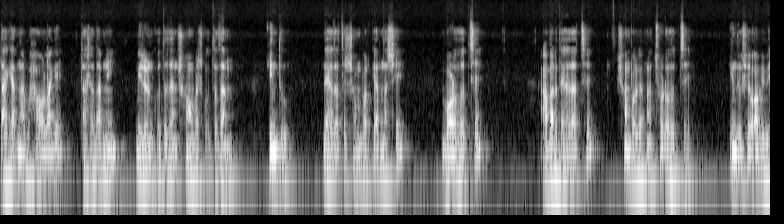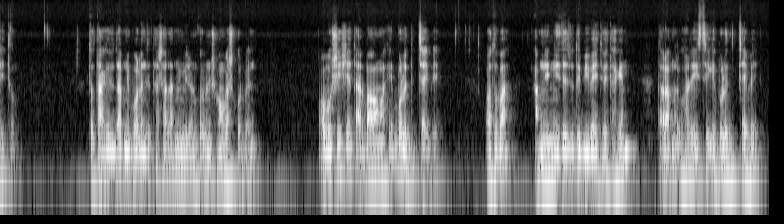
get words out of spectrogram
তাকে আপনার ভালো লাগে, তার সাথে আপনি মিলন করতে চান, সমাবেশ করতে চান। কিন্তু দেখা যাচ্ছে সম্পর্কে আপনার সে বড় হচ্ছে, আবার দেখা যাচ্ছে সম্পর্কে আপনার ছোট হচ্ছে, কিন্তু সে অবিবাহিত। তো তাকে যদি আপনি বলেন যে তার সাথে আপনি মিলন করবেন, সমাবেশ করবেন, অবশ্যই সে তার বাবা মাকে বলে দিতে চাইবে। অথবা আপনি নিজে যদি বিবাহিত হয়ে থাকেন, তাহলে আপনার ঘরের স্ত্রীকে বলে দিতে চাইবে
